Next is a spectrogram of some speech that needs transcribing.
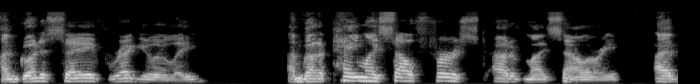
I'm going to save regularly. I'm going to pay myself first out of my salary. I,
